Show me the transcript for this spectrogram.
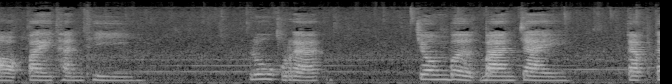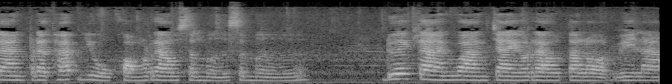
ออกไปทันที ลูกรัก จงเบิกบานใจ กับการประทับอยู่ของเราเสมอๆด้วยการวางใจเราตลอดเวลา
